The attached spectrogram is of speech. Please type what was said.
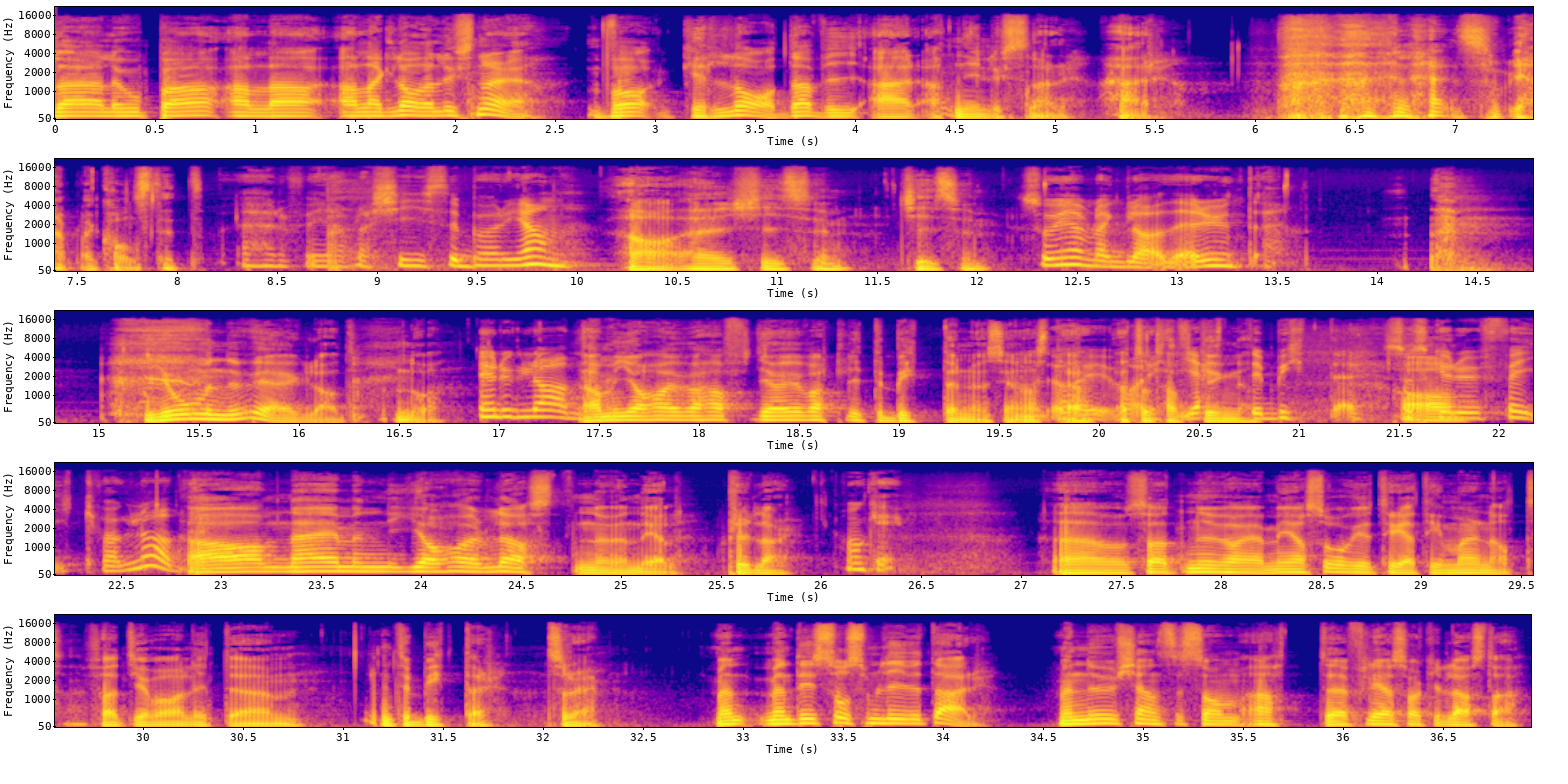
Sådär allihopa, alla, alla glada lyssnare. Vad glada vi är att ni lyssnar här. det här är så jävla konstigt. Vad är det för jävla kis i början? Ja, eh, cheesy, cheesy. Så jävla glad är du ju inte. Jo, men nu är jag glad ändå. Är du glad nu? Ja, men jag har ju, haft, jag har ju varit lite bitter nu senaste du har ju ett och ett varit halvt dygnen. jättebitter. Så Ja. ska du fake vara glad? Ja, nej, men jag har löst nu en del prylar. Okej. Eh, så att nu har jag, men jag sov ju tre timmar i natt för att jag var lite, um, lite bitter. Sådär. Men, men det är så som livet är. Men nu känns det som att uh, flera saker är lösta.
